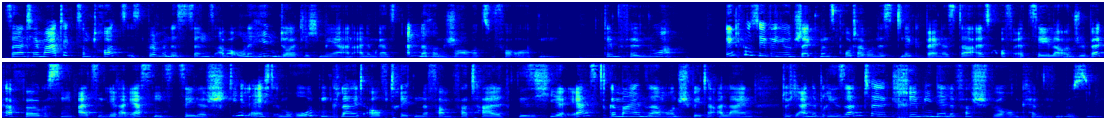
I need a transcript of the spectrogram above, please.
Seiner Thematik zum Trotz ist Reminiscence aber ohnehin deutlich mehr an einem ganz anderen Genre zu verorten, dem Film Noir. Inklusive Hugh Jackmans Protagonist Nick Bannister als Off-Erzähler und Rebecca Ferguson als in ihrer ersten Szene stilecht im roten Kleid auftretende femme fatale, die sich hier erst gemeinsam und später allein durch eine brisante kriminelle Verschwörung kämpfen müssen.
